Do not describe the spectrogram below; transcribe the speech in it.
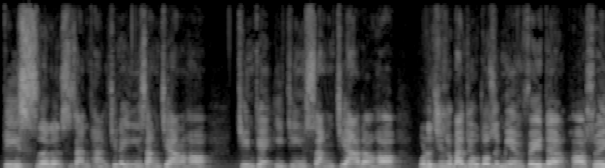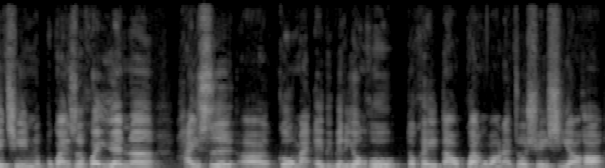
第十二跟十三堂今天已经上架了哈，今天已经上架了哈，我的技术班全部都是免费的哈，所以请不管是会员呢，还是呃购买 A P P 的用户，都可以到官网来做学习哦哈，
